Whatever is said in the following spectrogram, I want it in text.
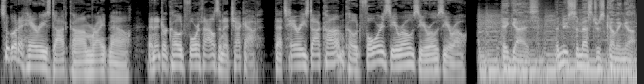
So go to harrys.com right now and enter code 4000 at checkout. That's harrys.com, code 4000. Hey guys, a new semester's coming up,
